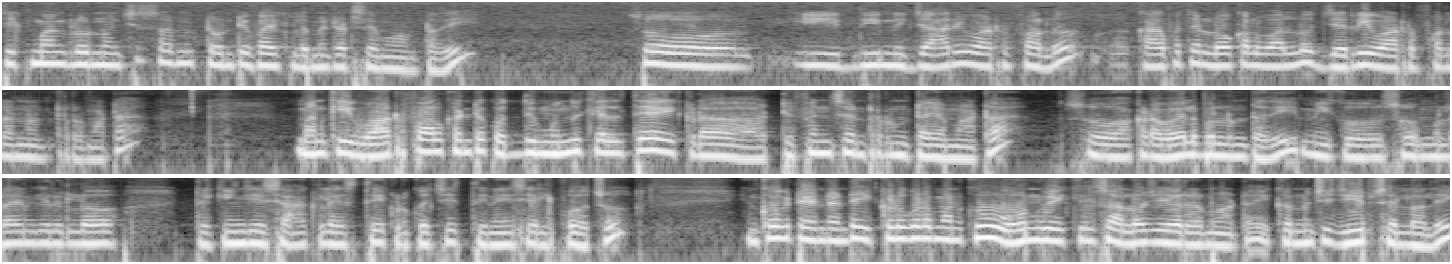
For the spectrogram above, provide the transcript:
చిక్మంగళూరు నుంచి సమ్ ట్వంటీ ఫైవ్ కిలోమీటర్స్ ఏమో ఉంటుంది. సో ఈ దీన్ని జారీ వాటర్ ఫాల్ కాకపోతే లోకల్ వాళ్ళు జెర్రీ వాటర్ ఫాల్ అని అంటారు అనమాట మనకి ఈ వాటర్ ఫాల్ కంటే కొద్ది ముందుకెళ్తే ఇక్కడ టిఫిన్ సెంటర్ ఉంటాయన్నమాట. సో అక్కడ అవైలబుల్ ఉంటుంది. మీకు సో ముల్లాయనగిరిలో ట్రెక్కింగ్ చేసి ఆకలేస్తే ఇక్కడికి వచ్చి తినేసి వెళ్ళిపోవచ్చు. ఇంకొకటి ఏంటంటే ఇక్కడ కూడా మనకు ఓన్ వెహికల్స్ అలో చేయరు అనమాట ఇక్కడ నుంచి జీప్స్ వెళ్ళాలి.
